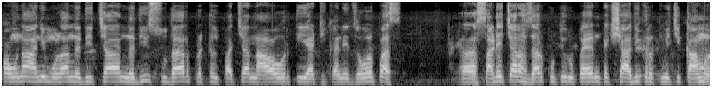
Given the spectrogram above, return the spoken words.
पावना आणि मुळा नदीच्या नदी सुधार प्रकल्पाच्या नावावरती या ठिकाणी जवळपास साडेचार हजार कोटी रुपयांपेक्षा अधिक रकमेची कामं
